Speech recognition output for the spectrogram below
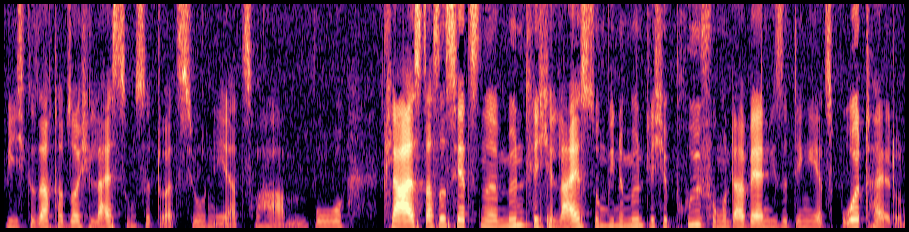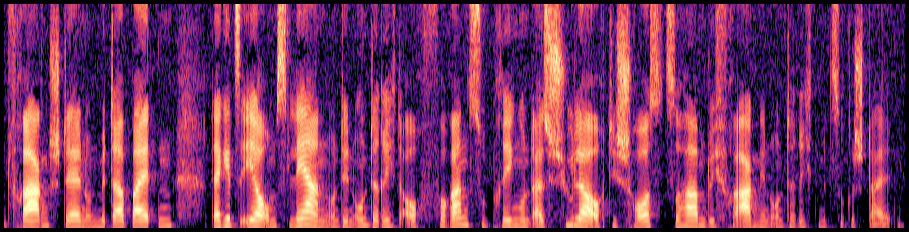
wie ich gesagt habe, solche Leistungssituationen eher zu haben, wo klar ist, das ist jetzt eine mündliche Leistung wie eine mündliche Prüfung und da werden diese Dinge jetzt beurteilt und Fragen stellen und mitarbeiten. Da geht es eher ums Lernen und den Unterricht auch voranzubringen und als Schüler auch die Chance zu haben, durch Fragen den Unterricht mitzugestalten.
